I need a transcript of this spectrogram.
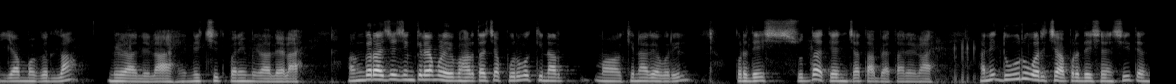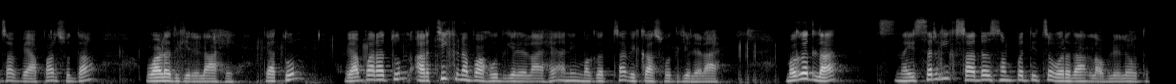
या मगधला मिळालेला आहे निश्चितपणे मिळालेला आहे. अंगराज्य जिंकल्यामुळे भारताच्या पूर्व किनार म- किनाऱ्यावरील प्रदेशसुद्धा त्यांच्या ताब्यात आलेला आहे आणि दूरवरच्या प्रदेशांशी त्यांचा व्यापारसुद्धा वाढत गेलेला आहे. त्यातून व्यापारातून आर्थिक नफा होत गेलेला आहे आणि मगधचा विकास होत गेलेला आहे. मगधला नैसर्गिक साधन संपत्तीचं वरदान लाभलेलं होतं.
